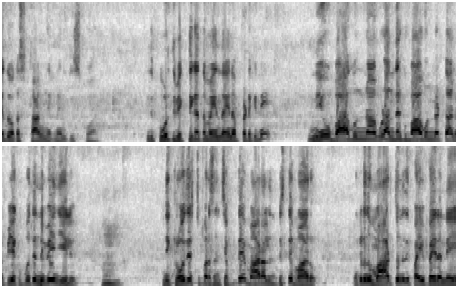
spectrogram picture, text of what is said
ఏదో ఒక స్ట్రాంగ్ నిర్ణయం తీసుకోవాలి. ఇది పూర్తి వ్యక్తిగతమైంది అయినప్పటికీ నీవు బాగున్నా కూడా అందరికి బాగున్నట్టు అనిపించకపోతే నువ్వేం చేయలేవు. నీ క్లోజెస్ట్ పర్సన్ చెప్తే మారాలనిపిస్తే మారు. ఇక్కడ నువ్వు మారుతున్నది పై పైననే.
